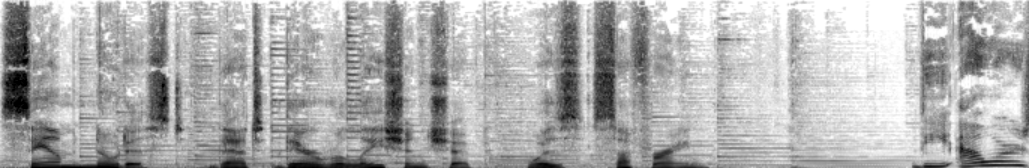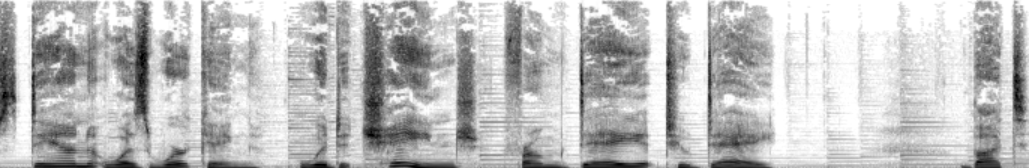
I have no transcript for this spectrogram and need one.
Sam noticed that their relationship was suffering. The hours Dan was working would change from day to day, but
